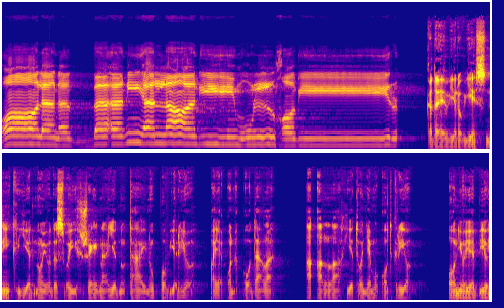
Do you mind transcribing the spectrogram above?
قال نبأني العليم الخبير Kada je vjerovjesnik jednoj od svojih žena jednu tajnu povjerio, pa je ona odala, a Allah je to njemu otkrio, on joj je bio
